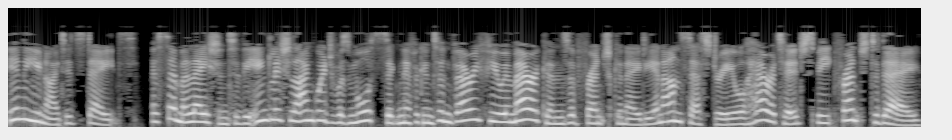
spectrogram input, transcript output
In the United States, assimilation to the English language was more significant and very few Americans of French-Canadian ancestry or heritage speak French today.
